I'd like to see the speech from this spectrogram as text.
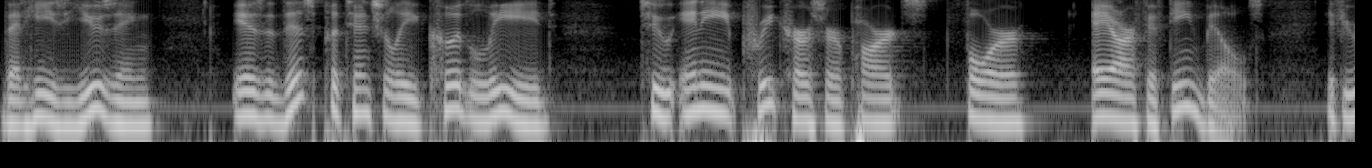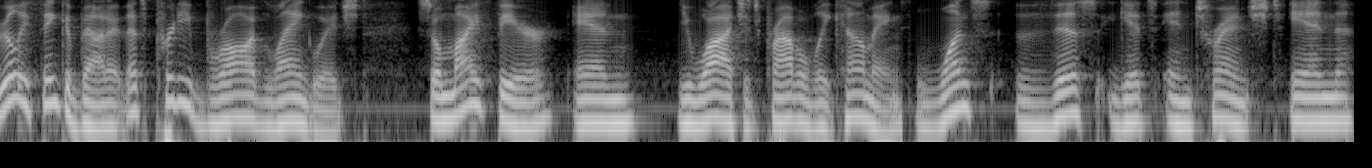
that he's using is this potentially could lead to any precursor parts for AR 15 builds. If you really think about it, that's pretty broad language. So, my fear, and you watch, it's probably coming. Once this gets entrenched in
